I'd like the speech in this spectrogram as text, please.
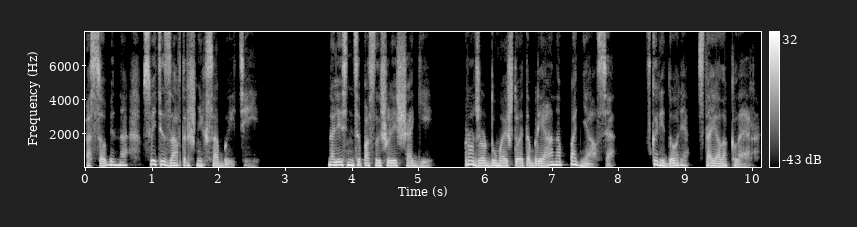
особенно в свете завтрашних событий. На лестнице послышались шаги. Роджер, думая, что это Бриана, поднялся. В коридоре стояла Клэр.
